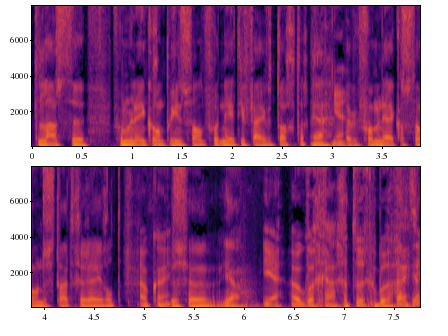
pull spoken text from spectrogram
de laatste Formule 1 Grand Prix in Zandvoort, 1985. Ja. Ja. Heb ik voor mijn Ecclestone de start geregeld. Oké. Dus eh, ja, Ja, ook wel graag teruggebracht.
